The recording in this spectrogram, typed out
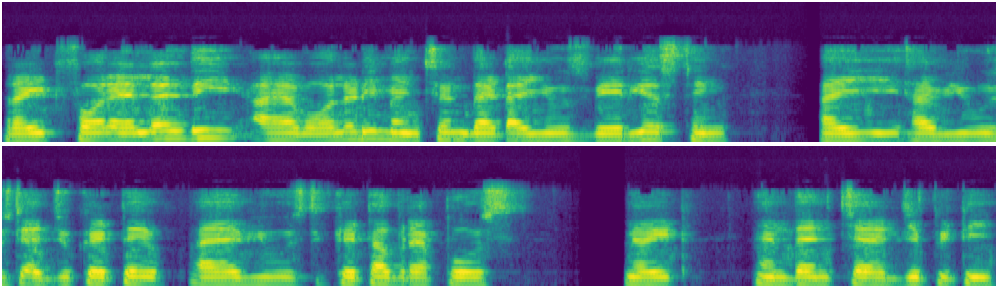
right? For LLD, I have already mentioned that I use various things. I have used Educative, I have used GitHub repos, right? And then ChatGPT.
